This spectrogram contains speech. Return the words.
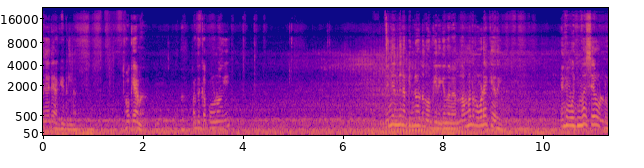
നേരെയാക്കിയിട്ടില്ല. ഓക്കെ ആണ്? പതുക്കെ പോണമെങ്കിൽ ഇനി എന്തിനാ പിന്നോട്ട് നോക്കിയിരിക്കുന്നത്? നമ്മൾ റോഡേ കയറി ഇനി മുൻവശേ ഉള്ളൂ.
